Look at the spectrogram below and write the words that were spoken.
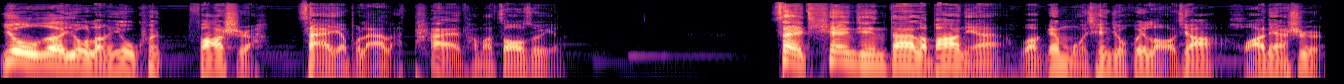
又饿又冷又困，发誓啊，再也不来了，太他妈遭罪了。在天津待了八年，我跟母亲就回老家华电市。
